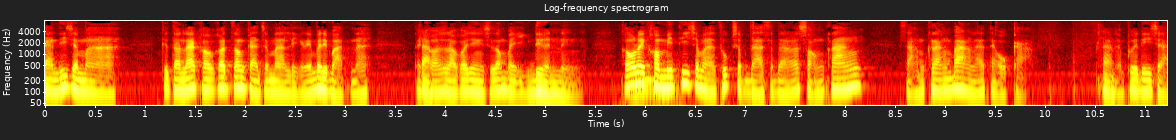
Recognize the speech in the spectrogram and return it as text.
การที่จะมา คือตอนแรกเขาก็ต้องการจะมาหลีกเลี่ยงปฏิบัตินะ แต่ครับเขาเราก็ยังจะต้องไปอีกเดือนหนึ่งเขาเลยคอมมิตที่จะมาทุกสัปดาห์สัปดาห์ละสองครั้งสามครั้งบ้างแล้วแต่โอกาสครับนะเพื่อที่จะ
